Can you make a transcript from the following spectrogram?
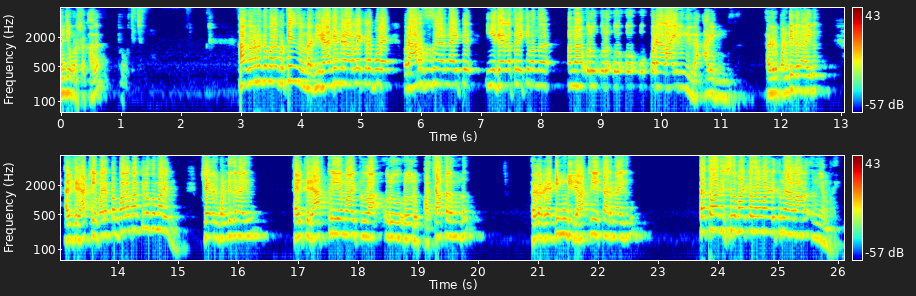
അഞ്ചു വർഷക്കാലം പ്രവർത്തിച്ചത്. ആ ഗവർണർക്ക് പല പ്രത്യേകതകളുണ്ടായിരുന്നു ഈ രാജേന്ദ്ര ആർലേക്കറെ പോലെ ഒരു ആർ എസ് എസ്സുകാരനായിട്ട് ഇനി കേരളത്തിലേക്ക് വന്ന് വന്ന ഒരു ഒരാളായിരുന്നില്ല ആരും അയാളൊരു പണ്ഡിതനായിരുന്നു. അയാൾക്ക് രാഷ്ട്രീയ പല പല പാർട്ടികളൊക്കെ മാറിയിട്ടുണ്ട് പക്ഷെ അയാളൊരു പണ്ഡിതനായിരുന്നു. അയാൾക്ക് രാഷ്ട്രീയമായിട്ടുള്ള ഒരു ഒരു- പശ്ചാത്തലമുണ്ട്. അയാൾ ഒരു അടിമുടി രാഷ്ട്രീയക്കാരനായിരുന്നു. തത്വാധിഷ്ഠിതമായിട്ടുള്ള നിലപാടെടുക്കുന്ന ആളാണ് എന്ന് ഞാൻ പറയും.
